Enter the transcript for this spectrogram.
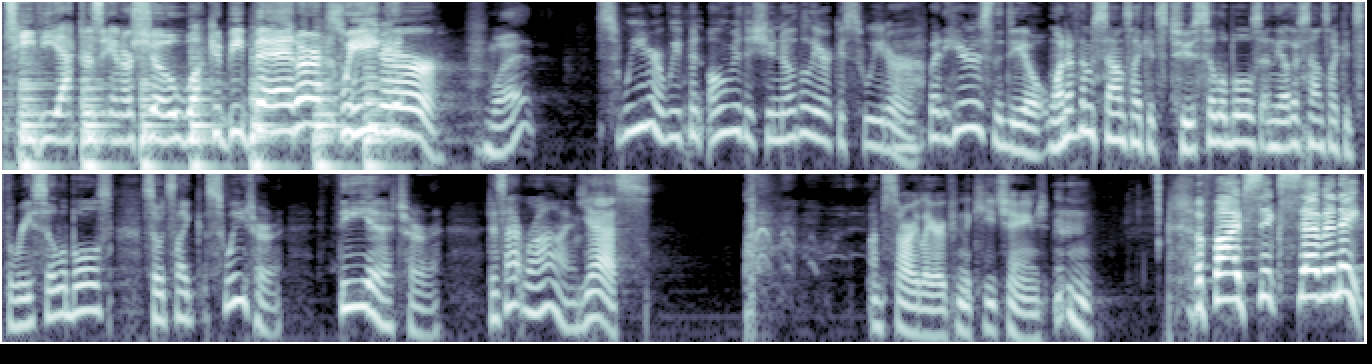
TV actors in our show, what could be better? Sweeter. We could... What? Sweeter. We've been over this. You know the lyric is sweeter. Ah, but here's the deal. One of them sounds like it's two syllables, and the other sounds like it's three syllables. So it's like sweeter, theater. Does that rhyme? Yes. I'm sorry, Larry, from the key change. A five, six, seven, eight.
